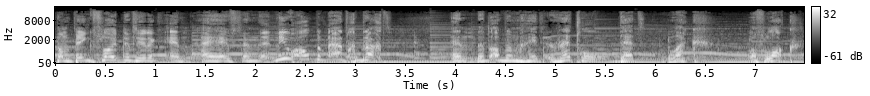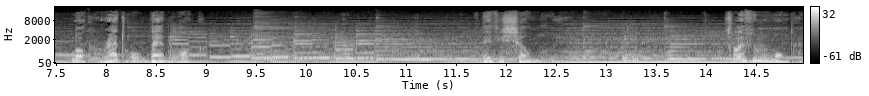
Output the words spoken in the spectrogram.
van Pink Floyd natuurlijk. En hij heeft een eh, nieuw album uitgebracht. En dat album heet Rattle That Luck. Of Lock. Lock. Rattle That Lock. Dit is zo mooi. Ik zal even mijn mond houden.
